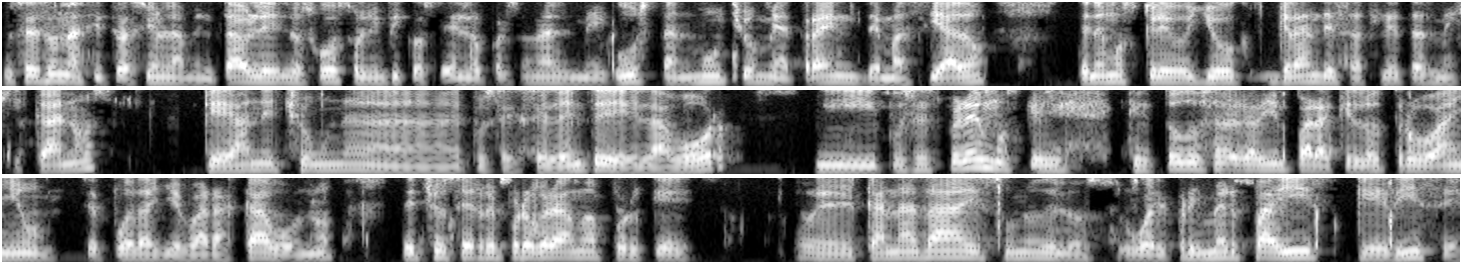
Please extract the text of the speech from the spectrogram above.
pues es una situación lamentable. Los Juegos Olímpicos en lo personal me gustan mucho, me atraen demasiado. Tenemos, creo yo, grandes atletas mexicanos que han hecho una pues excelente labor y pues esperemos que, que, todo salga bien para que el otro año se pueda llevar a cabo, ¿no? De hecho, se reprograma porque eh, Canadá es uno de los, o el primer país que dice,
